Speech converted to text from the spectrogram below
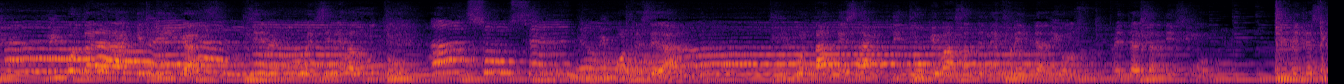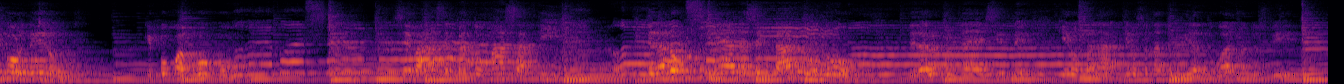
No importa la edad que tengas, si eres joven, si eres adulto, no importa esa edad. Lo importante es esa actitud que vas a tener frente a Dios, frente al Santísimo, frente a ese Cordero que poco a poco se va acercando más a ti. Te da la oportunidad de aceptarlo o no. Te da la oportunidad de decirte, quiero sanar, quiero sanar tu vida, tu alma, tu espíritu.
